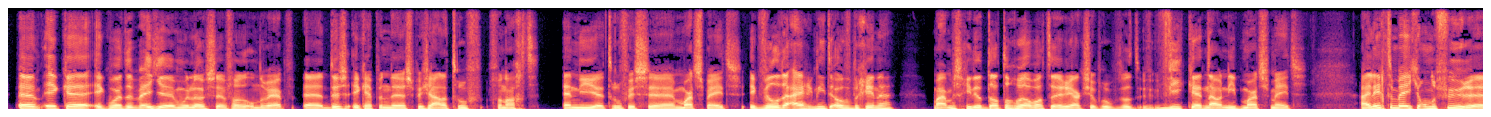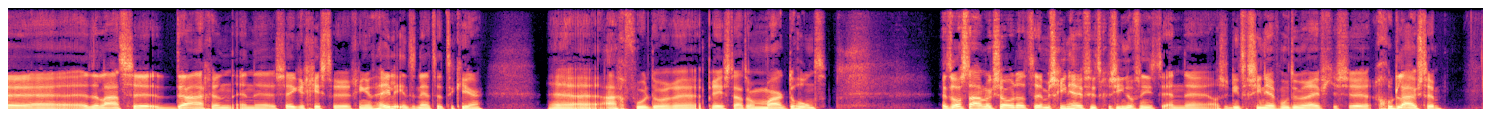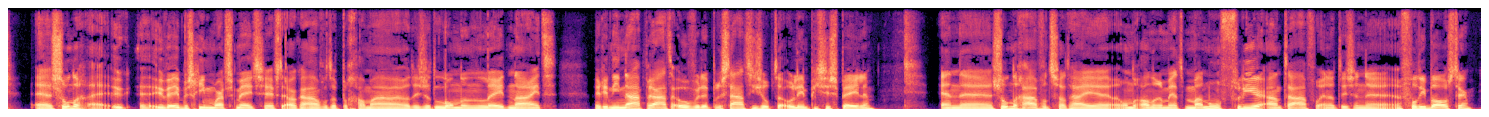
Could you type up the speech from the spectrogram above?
Uh, ik, ik word een beetje moedeloos van het onderwerp. dus ik heb een speciale troef vannacht. En die troef is Mart Smeets. Ik wilde er eigenlijk niet over beginnen. Maar misschien dat dat toch wel wat reactie oproept. Want wie kent nou niet Mart Smeets? Hij ligt een beetje onder vuur de laatste dagen. En zeker gisteren ging het hele internet tekeer. Aangevoerd door presentator Mark de Hond. Het was namelijk zo dat, uh, misschien heeft u het gezien of niet... en als u het niet gezien heeft, moet u maar eventjes goed luisteren. zondag, u, u, weet misschien, Mart Smeets heeft elke avond het programma... wat is het, London Late Night... waarin hij napraat over de prestaties op de Olympische Spelen. En zondagavond zat hij onder andere met Manon Vlier aan tafel... en dat is een, een volleybalster.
